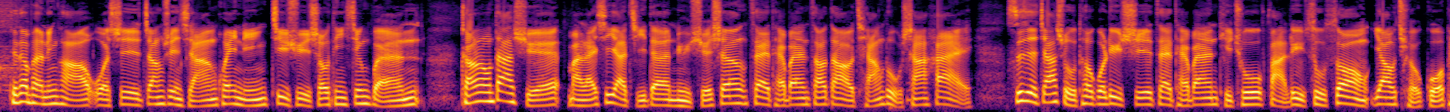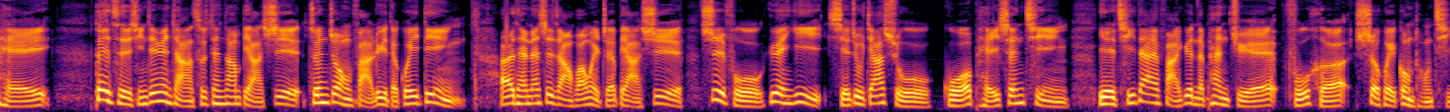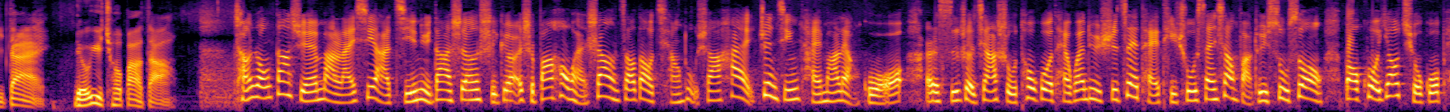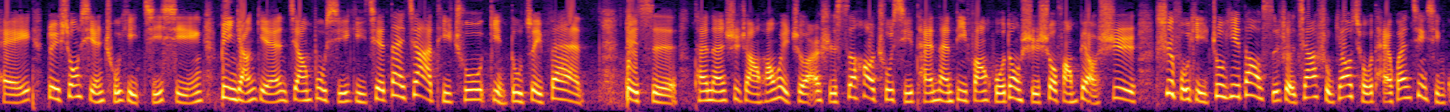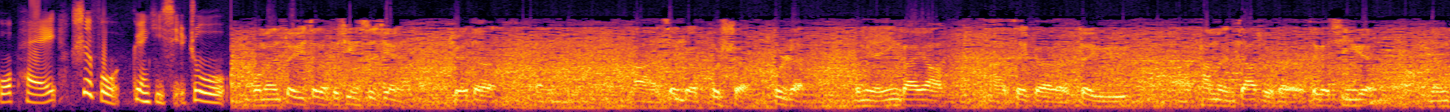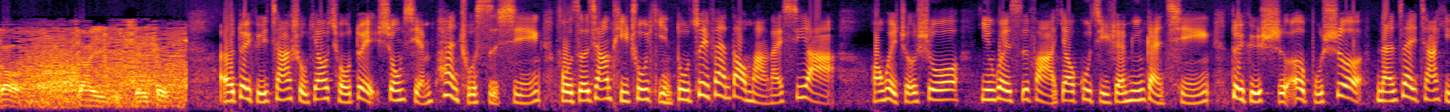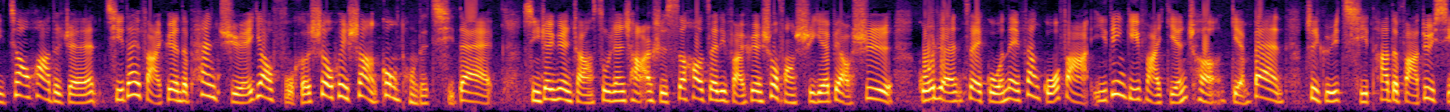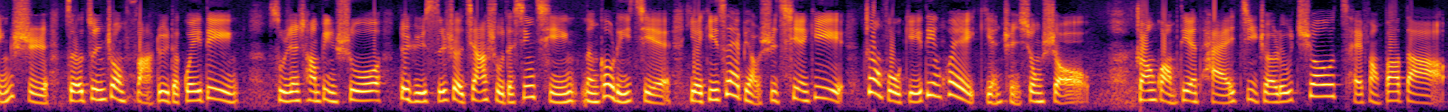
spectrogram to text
听众朋友您好，我是张顺祥，欢迎您继续收听新闻。长荣大学马来西亚籍的女学生在台湾遭到强掳杀害，死者家属透过律师在台湾提出法律诉讼，要求国赔。对此，行政院长苏贞昌表示尊重法律的规定，而台南市长黄伟哲表示是否愿意协助家属国赔申请，也期待法院的判决符合社会共同期待。刘玉秋报道。长荣大学马来西亚籍女大生十月二十八号晚上遭到强掳杀害，震惊台马两国。而死者家属透过台湾律师在台提出三项法律诉讼，包括要求国赔、对凶嫌处以极刑，并扬言将不惜一切代价提出引渡罪犯。对此，台南市长黄伟哲二十四号出席台南地方活动时受访表示，是否已注意到死者家属要求台湾进行国赔，是否愿意协助？我们对于这。这个不幸事件，觉得很啊，这个不舍不忍，我们也应该要啊，这个对于啊他们家属的这个心愿，能够加以协助。而对于家属要求对凶嫌判处死刑，否则将提出引渡罪犯到马来西亚。黄伟哲说：“因为司法要顾及人民感情，对于十恶不赦、难再加以教化的人，期待法院的判决要符合社会上共同的期待。”行政院长苏贞昌二十四号在立法院受访时也表示：“国人在国内犯国法，一定依法严惩严办；至于其他的法律行使，则尊重法律的规定。”苏贞昌并说：“对于死者家属的心情能够理解，也一再表示歉意。政府一定会。”被严惩凶手。中广电台记者刘秋采访报道：，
